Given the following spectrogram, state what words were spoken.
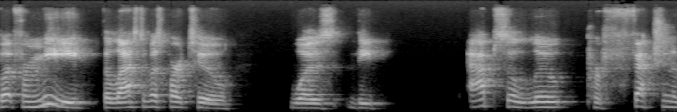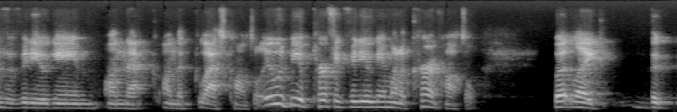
But for me, The Last of Us Part 2 was the absolute perfection of a video game on that on the last console. It would be a perfect video game on a current console. But like the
